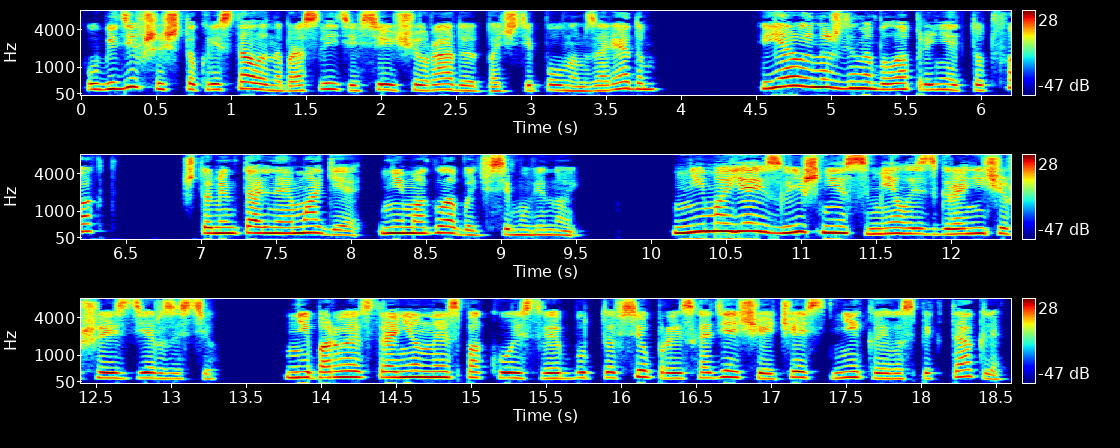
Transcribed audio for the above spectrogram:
убедившись, что кристаллы на браслете все еще радуют почти полным зарядом, я вынуждена была принять тот факт, что ментальная магия не могла быть всему виной. Ни моя излишняя смелость, граничившая с дерзостью, ни порой отстраненное спокойствие, будто все происходящее часть некоего спектакля,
